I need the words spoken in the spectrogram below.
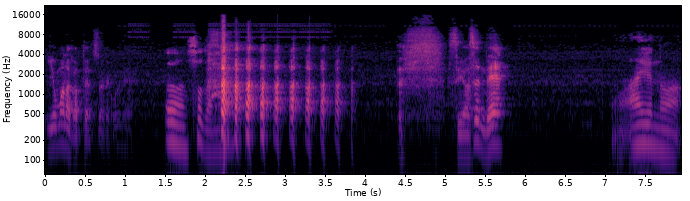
読まなかったやつだねこれねうん、そうだね。すいませんねああいうのは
